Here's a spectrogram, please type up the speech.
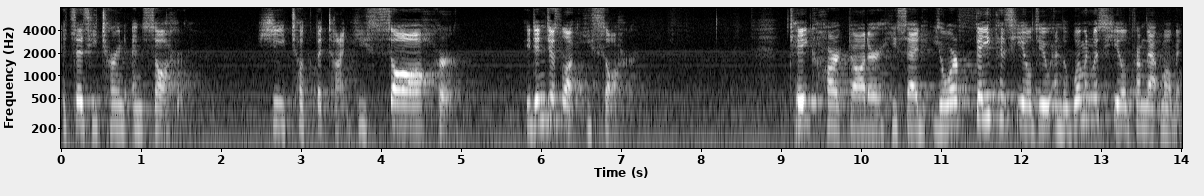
It says he turned and saw her he took the time. He saw her. He didn't just look, he saw her. Take heart, daughter, he said. Your faith has healed you. And the woman was healed from that moment.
